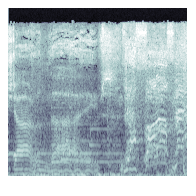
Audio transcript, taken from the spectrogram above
Changed our lives. The fall of man,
